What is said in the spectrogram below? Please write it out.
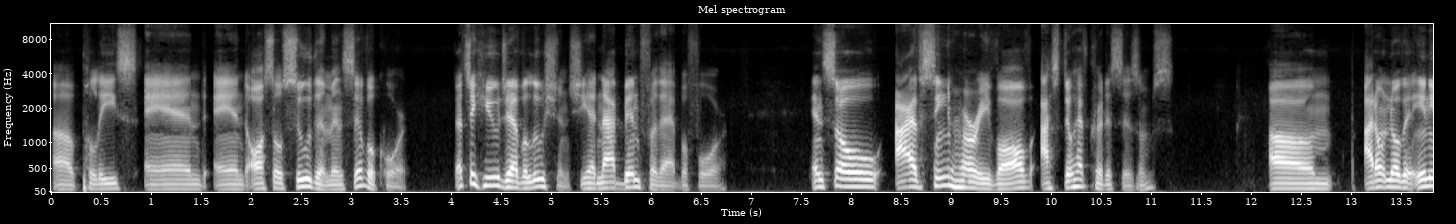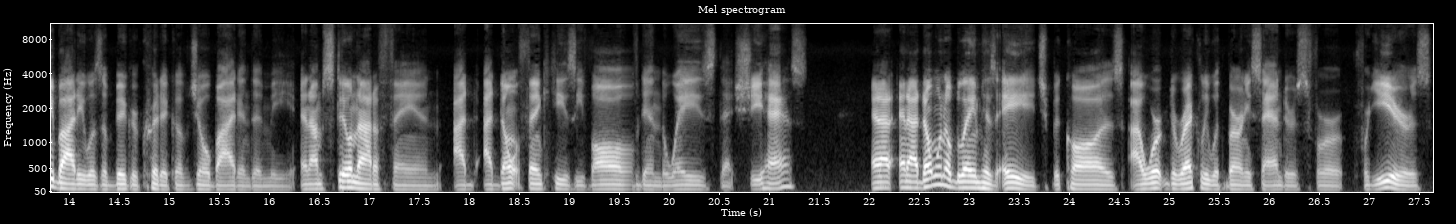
uh, police and and also sue them in civil court. That's a huge evolution. She had not been for that before. And so I've seen her evolve. I still have criticisms. Um, I don't know that anybody was a bigger critic of Joe Biden than me, and I'm still not a fan. I I don't think he's evolved in the ways that she has, and I, and I don't want to blame his age because I worked directly with Bernie Sanders for for years,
